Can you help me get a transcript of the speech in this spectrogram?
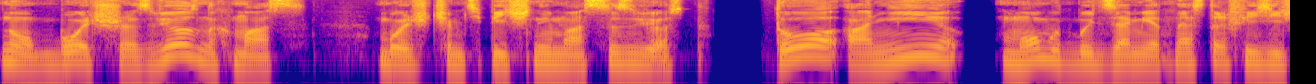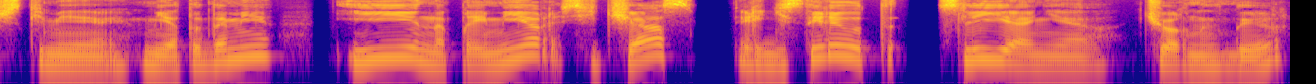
ну, больше звездных масс, больше, чем типичные массы звезд, то они могут быть заметны астрофизическими методами. И, например, сейчас регистрируют слияние черных дыр.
